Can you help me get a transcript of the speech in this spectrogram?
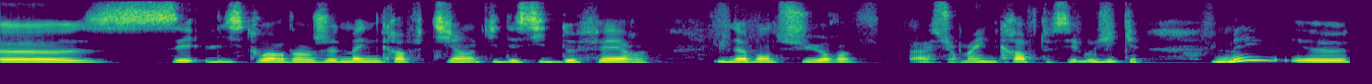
Euh, c'est l'histoire d'un jeune Minecraftien qui décide de faire une aventure bah, sur Minecraft, c'est logique. Mais euh,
